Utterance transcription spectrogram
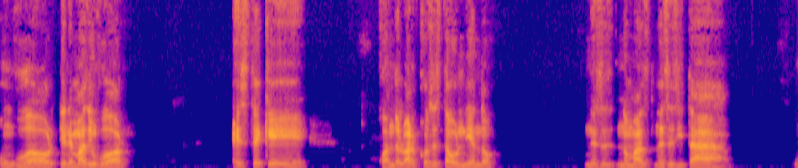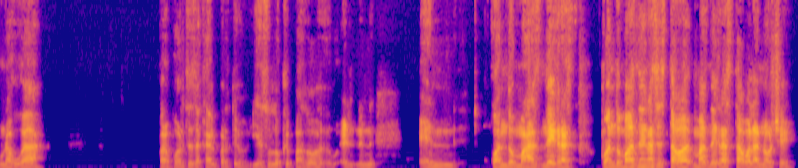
un jugador, tiene más de un jugador, este que cuando el barco se está hundiendo, neces- nomás necesita una jugada para poderte sacar el partido. Y eso es lo que pasó. En, en- en- cuando más negras, cuando más negras estaba, más negra estaba la noche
